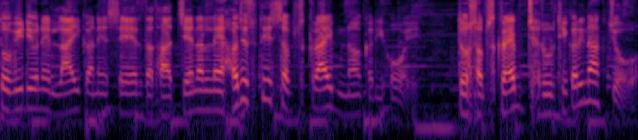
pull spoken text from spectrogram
તો વિડીયોને લાઈક અને શેર તથા ચેનલને હજુ સુધી સબસ્ક્રાઈબ ન કરી હોય. તો સબસ્ક્રાઇબ જરૂરથી કરી નાખજો.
